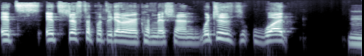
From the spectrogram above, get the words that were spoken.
it's it's just to put together a commission, which is what Hmm.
